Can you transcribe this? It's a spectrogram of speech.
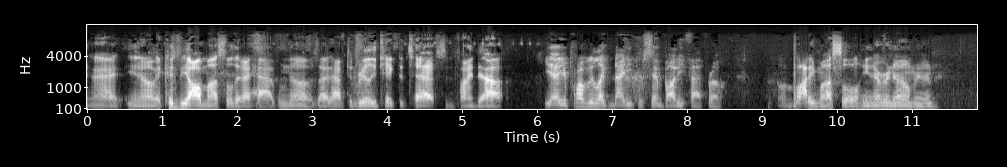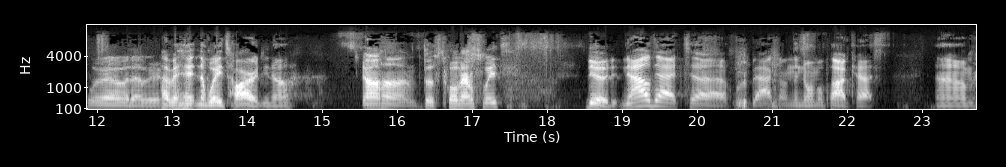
Alright, you know, it could be all muscle that I have. Who knows? I'd have to really take the test and find out. Yeah, you're probably like 90% body fat, bro. Body muscle, you never know, man. Well, whatever. I've been hitting the weights hard, you know. Uh huh. Those 12 ounce weights. Dude, now that uh, we're back on the normal podcast, um,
